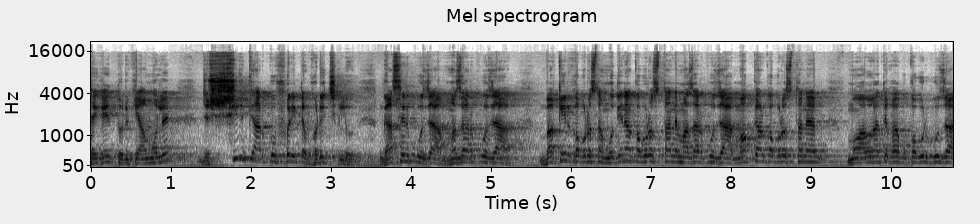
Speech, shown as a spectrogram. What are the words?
থেকে তুর্কি আমলে যে শিরক আর কুফরিতে ভরে ছিল গাছের পূজা, মাজার পূজা, বাকির কবরস্থান, মদিনা কবরস্থানে মাজার পূজা, মক্কার কবরস্থানে মোয়াল্লাতে কবর পূজা,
